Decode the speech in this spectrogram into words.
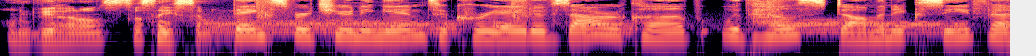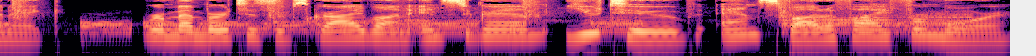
und wir hören uns das nächste Mal. Thanks for tuning in to Creatives Hour Club with host Dominic C. Fennick. Remember to subscribe on Instagram, YouTube, and Spotify for more.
